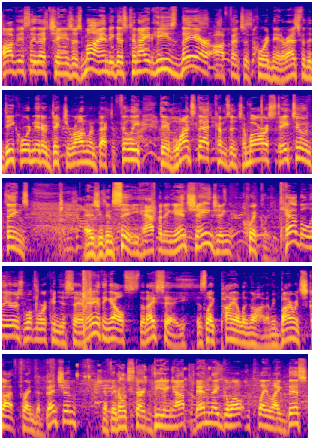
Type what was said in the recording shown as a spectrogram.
obviously that changed his mind because tonight he's their offensive coordinator. As for the D coordinator, Dick Jauron went back to Philly. Dave Wannstedt comes in tomorrow. Stay tuned. Things, as you can see, happening and changing quickly. Cavaliers, what more can you say? I mean, anything else that I say is like piling on. I mean, Byron Scott threatened to bench him. If they don't start D'ing up, then they go out and play like this.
